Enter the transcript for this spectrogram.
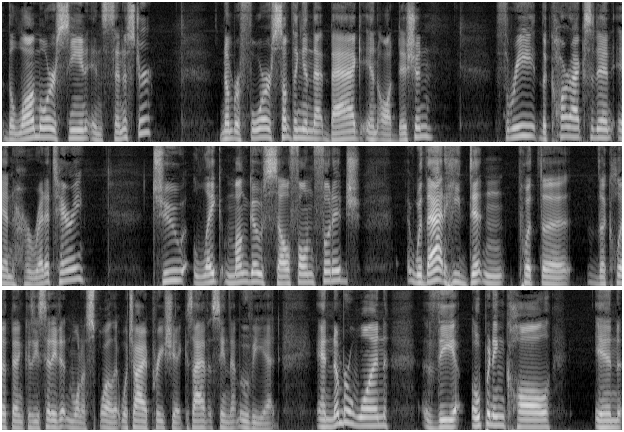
the lawnmower scene in Sinister. Number four, something in that bag in Audition. Three, the car accident in Hereditary. Two, Lake Mungo cell phone footage. With that, he didn't put the the clip in because he said he didn't want to spoil it, which I appreciate because I haven't seen that movie yet. And number one, the opening call in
